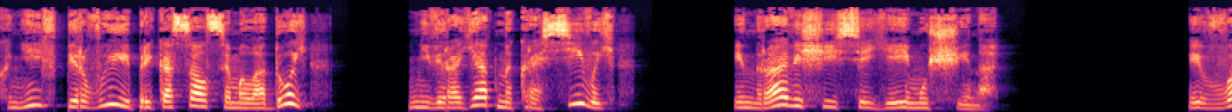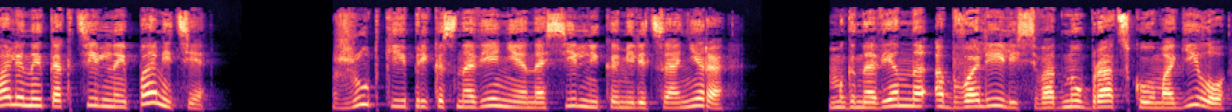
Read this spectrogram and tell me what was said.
К ней впервые прикасался молодой, невероятно красивый и нравящийся ей мужчина. И в валенной тактильной памяти жуткие прикосновения насильника-милиционера мгновенно обвалились в одну братскую могилу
